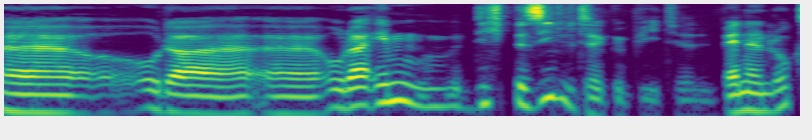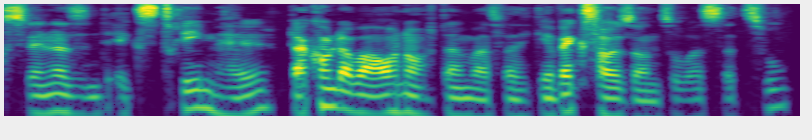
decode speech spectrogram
Äh, oder, äh, oder eben dicht besiedelte Gebiete. Benelux-Länder sind extrem hell. Da kommt aber auch noch dann was weiß ich, Gewächshäuser und sowas dazu,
